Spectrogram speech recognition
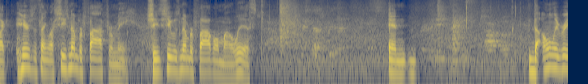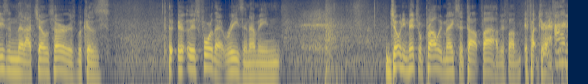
Like here's the thing. Like she's number five for me. She she was number five on my list, and the only reason that I chose her is because it's for that reason. I mean, Joni Mitchell probably makes the top five if I if I draft her. I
